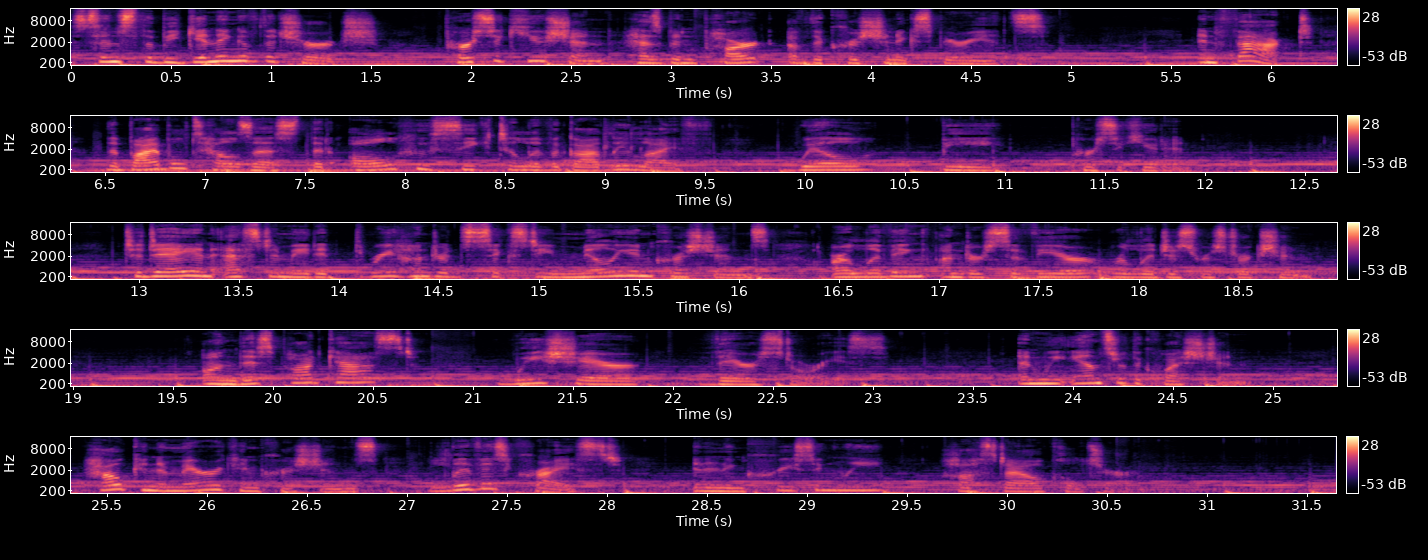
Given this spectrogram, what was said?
Since the beginning of the church, persecution has been part of the Christian experience. In fact, the Bible tells us that all who seek to live a godly life will be persecuted. Today, an estimated 360 million Christians are living under severe religious restriction. On this podcast, we share their stories and we answer the question how can American Christians live as Christ in an increasingly hostile culture?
